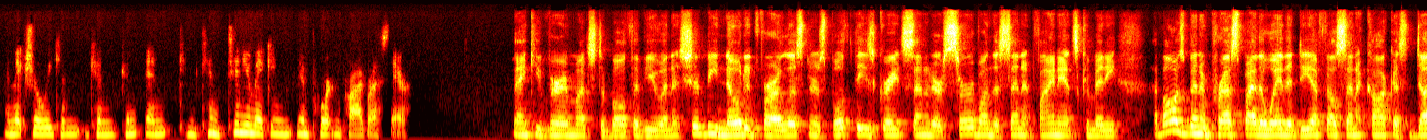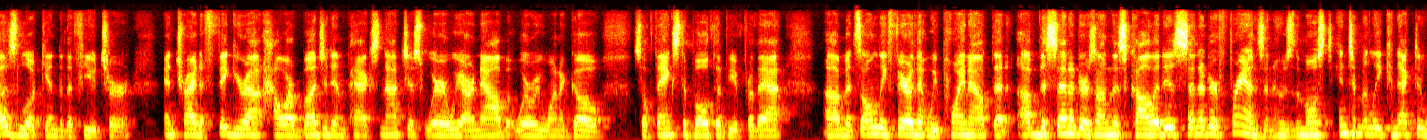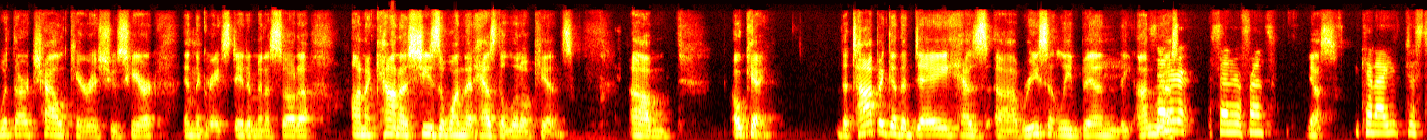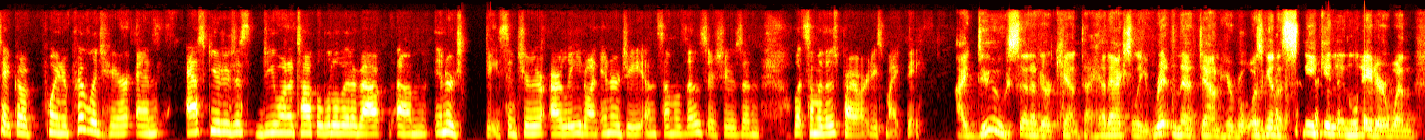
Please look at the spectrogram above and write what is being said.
and make sure we can can can and can continue making important progress there. Thank you very much to both of you. And it should be noted for our listeners, both these great senators serve on the Senate Finance Committee. I've always been impressed by the way the DFL Senate caucus does look into the future and try to figure out how our budget impacts not just where we are now, but where we want to go. So thanks to both of you for that. Um, it's only fair that we point out that of the senators on this call, it is Senator Franzen, who's the most intimately connected with our child care issues here in the great state of Minnesota, on account of she's the one that has the little kids. Um, okay. The topic of the day has uh, recently been the unrest. Senator, Senator Frentz. Yes. Can I just take a point of privilege here and ask you to just, do you want to talk a little bit about um, energy since you're our lead on energy and some of those issues and what some of those priorities might be? I do, Senator Kent. I had actually written that down here, but was going to sneak it in later when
